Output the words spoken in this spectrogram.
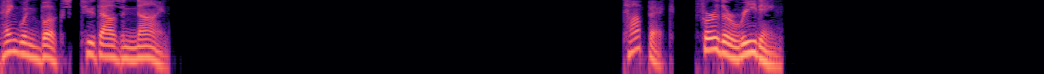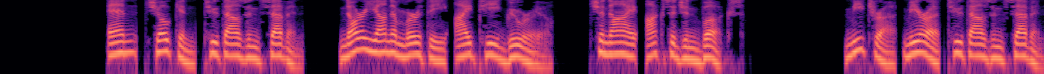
Penguin Books, 2009. Topic: Further reading N. Chokkan 2007. Narayana Murthy, IT Guru. Chennai, Oxygen Books. Mitra, Mira 2007.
